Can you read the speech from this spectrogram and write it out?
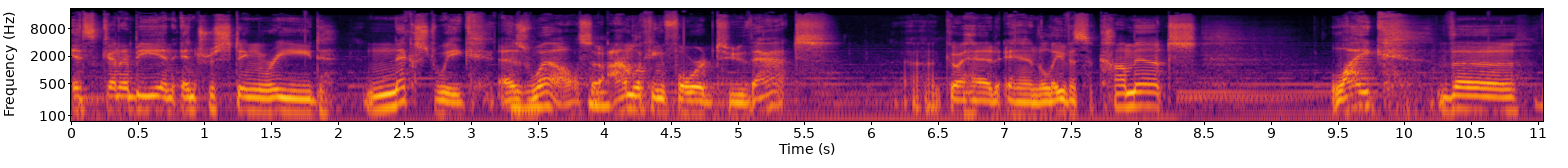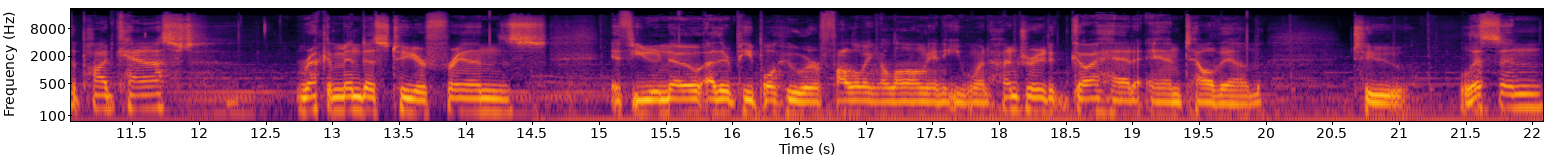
it's going to be an interesting read next week as well. So I'm looking forward to that. Uh, go ahead and leave us a comment, like the the podcast, recommend us to your friends, If you know other people who are following along in E100, go ahead and tell them to listen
